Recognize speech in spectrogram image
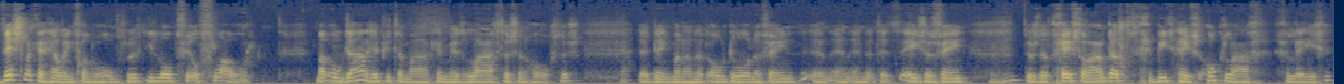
westelijke helling van de hondrug die loopt veel flauwer. Maar ook daar heb je te maken met laagtes en hoogtes. Ja. Eh, Denk maar aan het Ouddoornveen en, en, en het, het Ezerveen. Mhm. Dus dat geeft al aan, dat gebied heeft ook laag gelegen.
